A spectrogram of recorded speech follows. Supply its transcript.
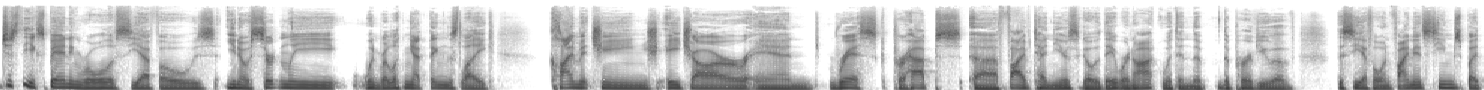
just the expanding role of CFOs, you know, certainly when we're looking at things like climate change, HR, and risk, perhaps uh, five, ten years ago, they were not within the, the purview of the CFO and finance teams. But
